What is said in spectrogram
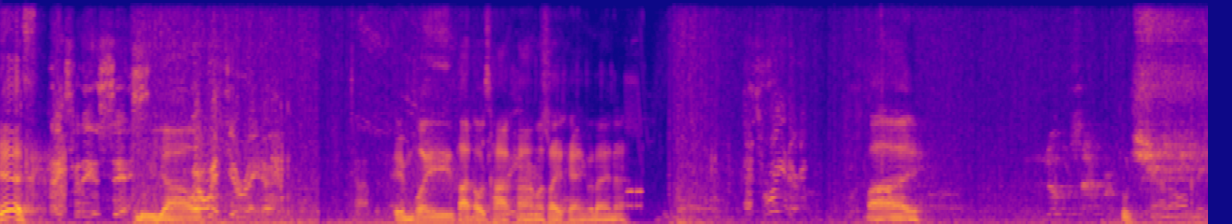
yes Thanks for the assist. ลุยยาว We're with you, Rainer. Time to เอ็มค่อยตัดเอาฉากฮามาใส่แทนก็ได้นะ That's Rainer. ไป no sacrifice. อุ๊ย count on me.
